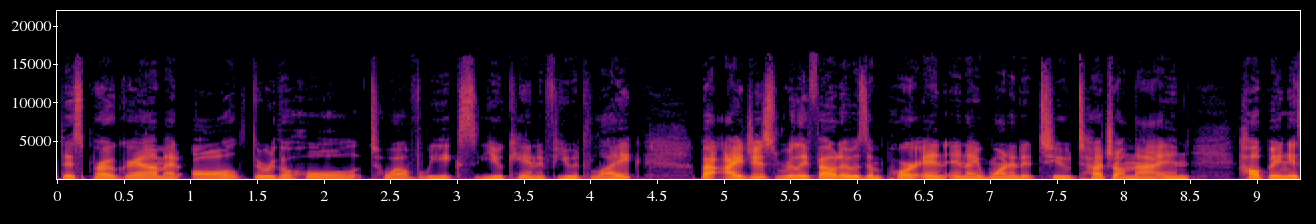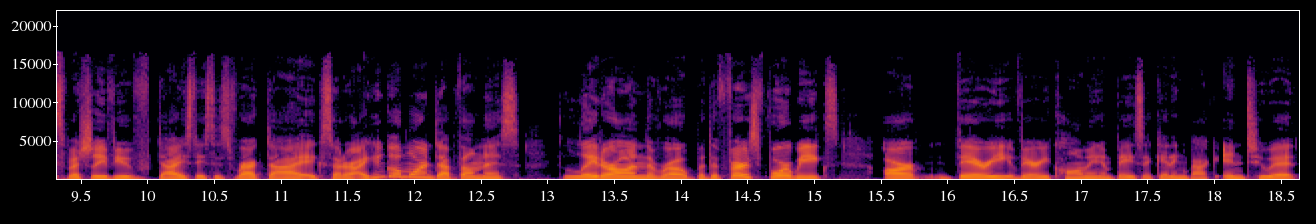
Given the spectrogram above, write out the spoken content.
this program at all through the whole 12 weeks. You can if you would like. But I just really felt it was important and I wanted it to touch on that and helping, especially if you've diastasis recti, etc. I can go more in depth on this later on in the road. But the first four weeks are very, very calming and basic, getting back into it.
